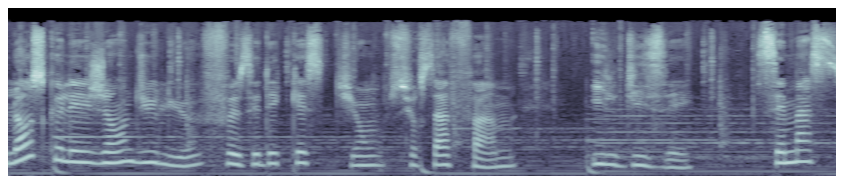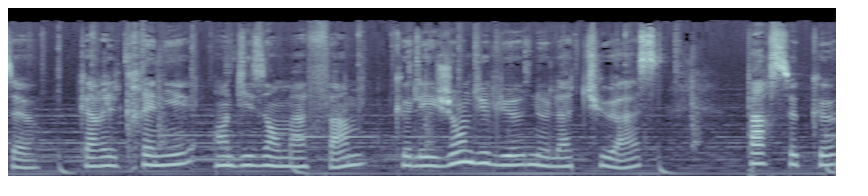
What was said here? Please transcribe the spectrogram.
Lorsque les gens du lieu faisaient des questions sur sa femme, il disait C'est ma sœur, car il craignait en disant ma femme que les gens du lieu ne la tuassent parce que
